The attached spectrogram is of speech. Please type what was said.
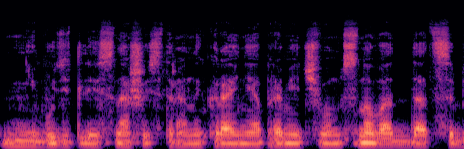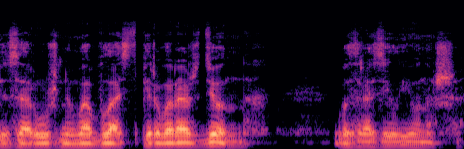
Не будет ли с нашей стороны крайне опрометчивым снова отдаться безоружным во власть перворожденных? — возразил юноша.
